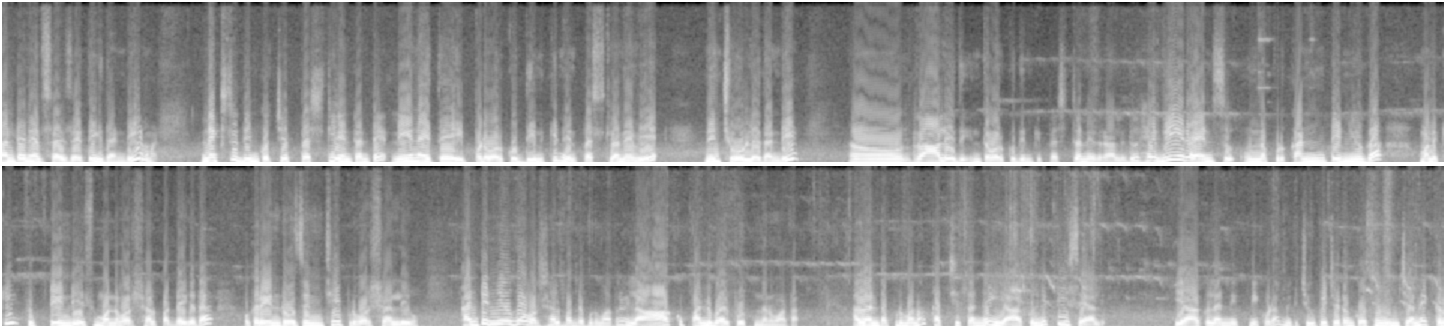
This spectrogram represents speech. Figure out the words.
కంటైనర్ సైజ్ అయితే ఇదండి. నెక్స్ట్ దీనికి వచ్చే పెస్ట్లు ఏంటంటే నేనైతే ఇప్పటి వరకు దీనికి నేను పెస్ట్లు అనేవి నేను చూడలేదండి. రాలేదు. ఇంతవరకు దీనికి పెస్ట్ అనేది రాలేదు. హెవీ రైన్స్ ఉన్నప్పుడు కంటిన్యూగా మనకి ఫిఫ్టీన్ డేస్ మొన్న వర్షాలు పడ్డాయి కదా. ఒక రెండు రోజుల నుంచే ఇప్పుడు వర్షాలు లేవు. కంటిన్యూగా వర్షాలు పడ్డప్పుడు మాత్రం ఇలా ఆకు పండు పారిపోతుంది అనమాట అలాంటప్పుడు మనం ఖచ్చితంగా ఈ ఆకుల్ని తీసేయాలి. ఈ ఆకులన్నింటినీ కూడా మీకు చూపించడం కోసం ఉంచాను. ఇక్కడ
